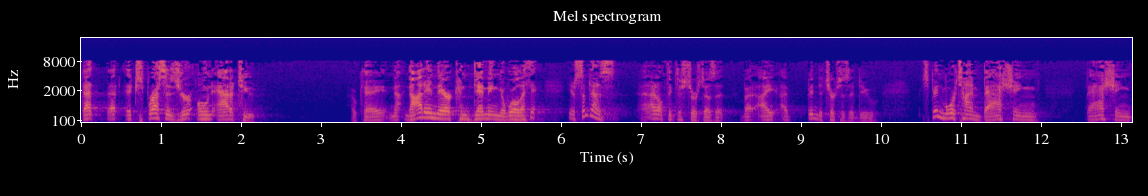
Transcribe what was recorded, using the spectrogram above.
That, that expresses your own attitude. Okay? Not, not in there condemning the world. I think, you know, sometimes, I don't think this church does it, but I, I've been to churches that do. Spend more time bashing, bashing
